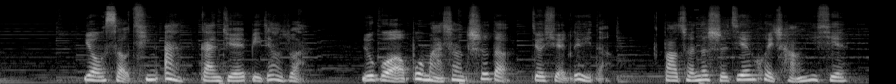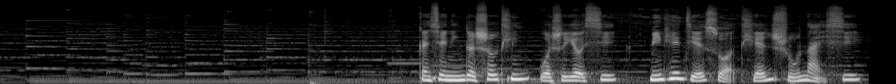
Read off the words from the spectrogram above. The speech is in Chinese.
用手轻按，感觉比较软。如果不马上吃的，就选绿的，保存的时间会长一些。感谢您的收听，我是柚希，明天解锁甜薯奶昔。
